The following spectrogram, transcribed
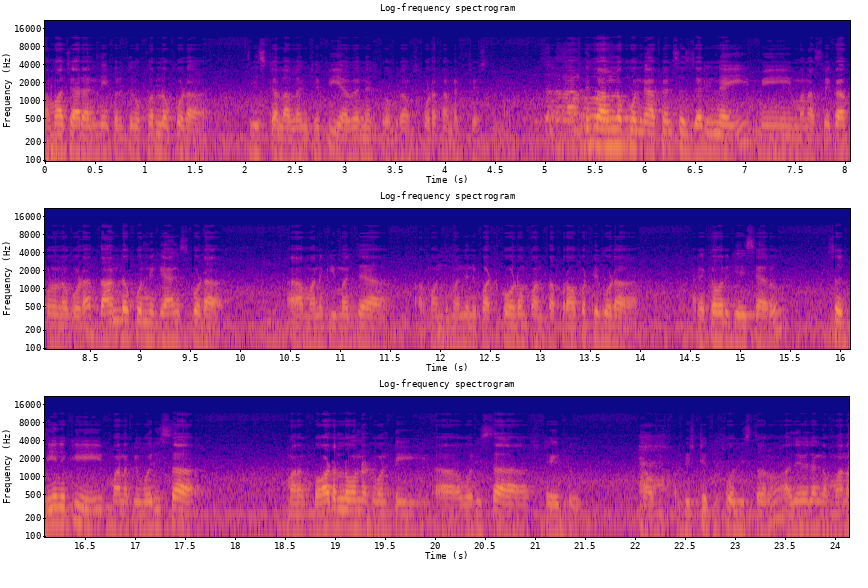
సమాచారాన్ని ప్రతి ఒక్కరిలో కూడా తీసుకెళ్ళాలని చెప్పి అవేర్నెస్ ప్రోగ్రామ్స్ కూడా కండక్ట్ చేస్తున్నాం. మధ్యకాలంలో కొన్ని అఫెన్సెస్ జరిగినాయి. మీ మన శ్రీకాకుళంలో కూడా. దానిలో కొన్ని గ్యాంగ్స్ కూడా మనకి ఈ మధ్య కొంతమందిని పట్టుకోవడం కొంత ప్రాపర్టీ కూడా రికవరీ చేశారు. సో దీనికి మనకి ఒరిస్సా మనకు బార్డర్లో ఉన్నటువంటి ఒరిస్సా స్టేటు డిస్టిక్ పోలీస్తోనూ అదేవిధంగా మన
